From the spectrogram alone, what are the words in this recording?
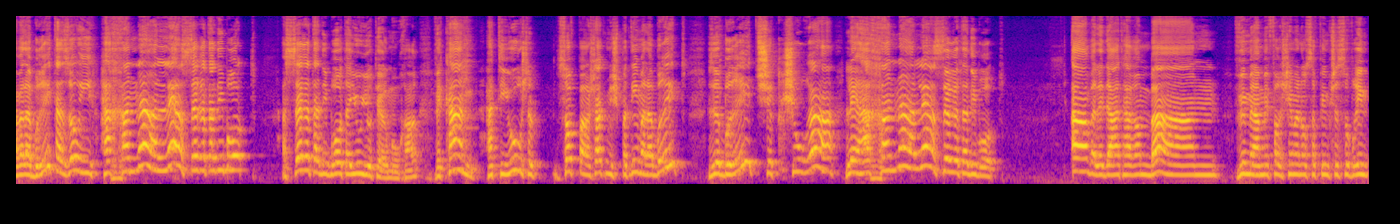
אבל הברית הזו היא הכנה לעשרת הדיברות. עשרת הדיברות היו יותר מאוחר, וכאן התיאור של סוף פרשת משפטים על הברית, זה ברית שקשורה להכנה לעשרת הדיברות. אבל לדעת הרמב"ן, ומהמפרשים הנוספים שסוברים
